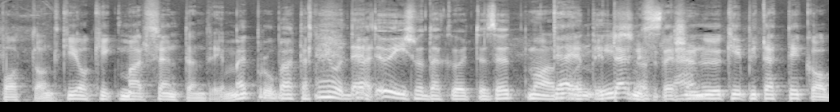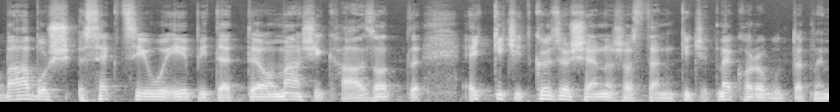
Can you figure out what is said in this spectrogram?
pattant ki, akik már Szentendrén megpróbálták. Jó, de de hát ő is oda költözött, Margot term- is. Természetesen aztán... ők építették, a bábos szekció építette a másik házat, egy kicsit közösen, és aztán kicsit megharagudtak, mert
